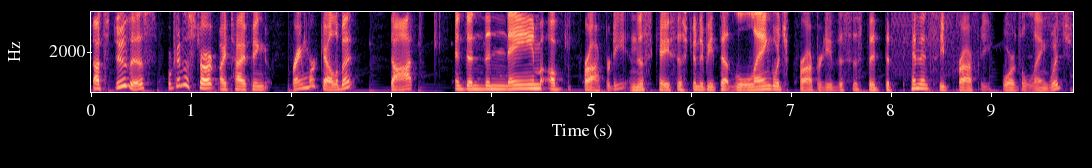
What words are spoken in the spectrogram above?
Now to do this, we're going to start by typing framework element dot and then the name of the property. In this case, it's going to be that language property. This is the dependency property for the language.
